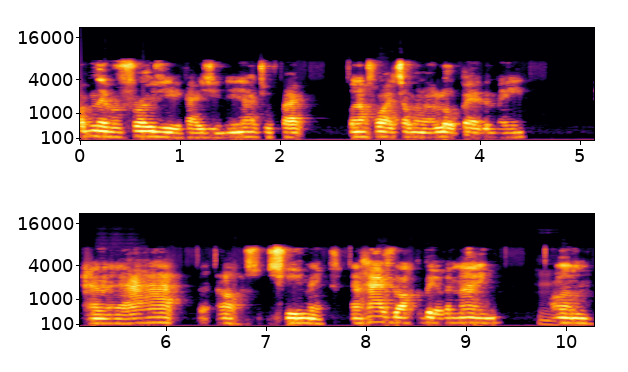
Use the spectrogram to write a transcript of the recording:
I've never froze the occasion. In actual fact, when I fight someone a lot better than me, and uh, oh, excuse me, and has like a bit of a name, Hmm. um,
